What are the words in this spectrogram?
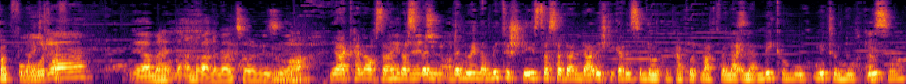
Kommt vielleicht drauf. Oder, ja, man hätte eine andere Animation gesehen. Ja, kann auch sein, dass wenn, wenn du in der Mitte stehst, dass er dann dadurch die ganze Brücke kaputt macht, wenn er in der Mitte, hoch, Mitte hochgeht. Achso.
